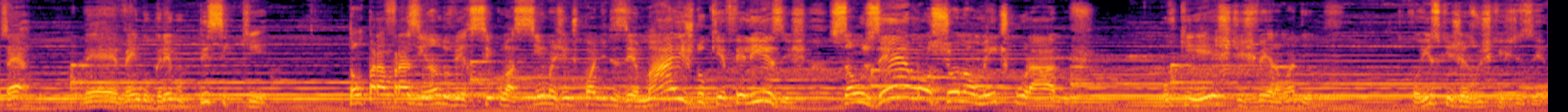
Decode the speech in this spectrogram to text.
certo? É, vem do grego psique. Então, parafraseando o versículo acima, a gente pode dizer: mais do que felizes são os emocionalmente curados, porque estes verão a Deus. Foi isso que Jesus quis dizer.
